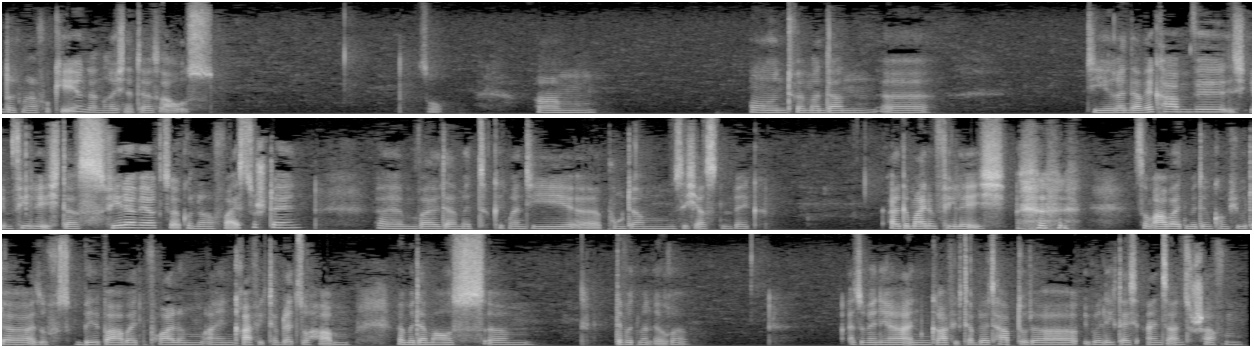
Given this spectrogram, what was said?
dann drückt man auf OK und dann rechnet er es aus. So. Ähm, und wenn man dann äh, die Ränder weghaben will, ich, empfehle ich das Federwerkzeug und dann auf weiß zu stellen ähm, weil damit kriegt man die äh, Punkte am sichersten weg. Allgemein empfehle ich zum Arbeiten mit dem Computer, also zum Bildbearbeiten vor allem ein Grafiktablett zu haben, weil mit der Maus, ähm, da wird man irre. Also wenn ihr ein Grafiktablett habt oder überlegt euch eins anzuschaffen,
